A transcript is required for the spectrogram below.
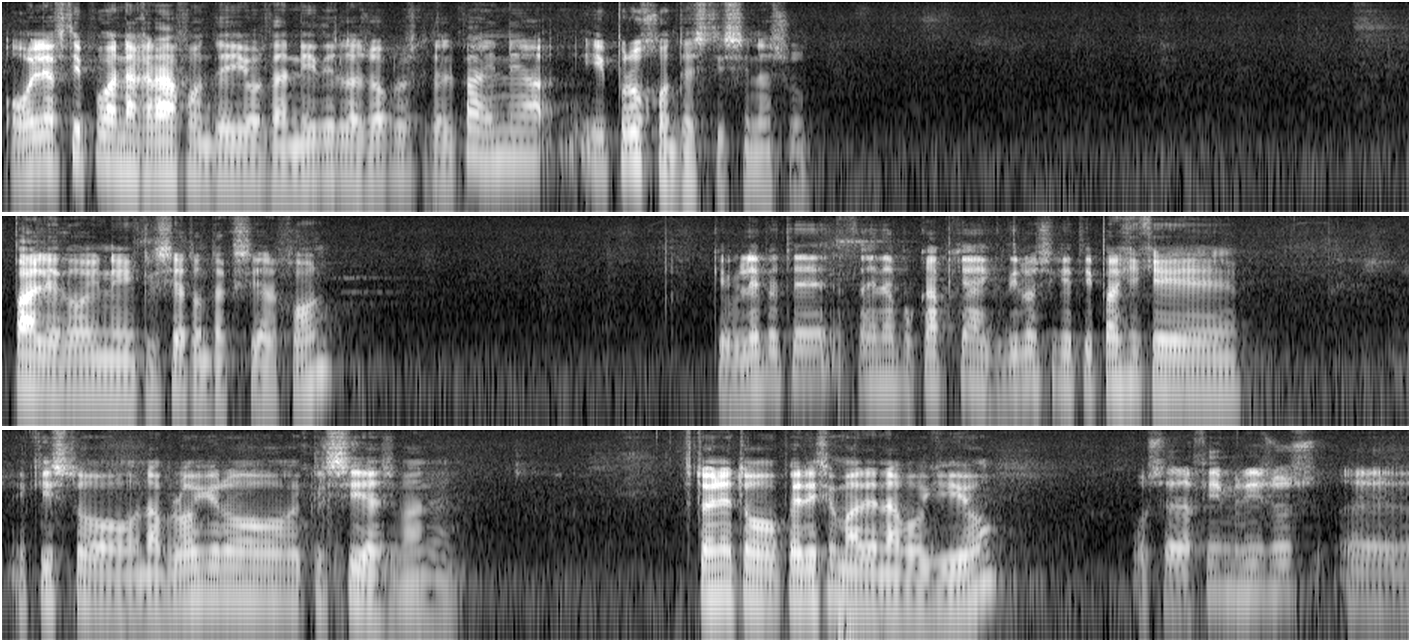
Όλοι αυτοί που αναγράφονται, οι Ορδανίδης, Λαζόπουλος κτλ. είναι οι προύχοντες της Συνασού. Πάλι εδώ είναι η Εκκλησία των Ταξιαρχών και βλέπετε θα είναι από κάποια εκδήλωση γιατί υπάρχει και εκεί στο Ναυλόγυρο εκκλησίασμα, ναι. Αυτό είναι το περίφημα Ρεναγωγείο. Ο Σεραφείμ Ρίζος, ε,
